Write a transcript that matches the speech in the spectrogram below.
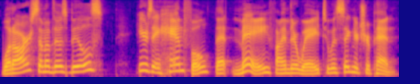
What are some of those bills? Here's a handful that may find their way to a signature pen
